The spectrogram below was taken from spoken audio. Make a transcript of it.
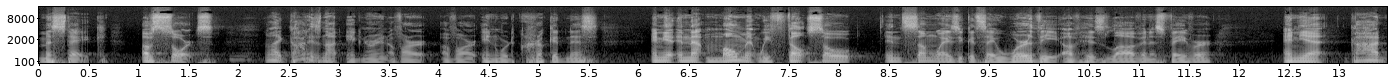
mistake of sorts. Like God is not ignorant of our of our inward crookedness, and yet in that moment we felt so, in some ways, you could say, worthy of His love and His favor, and yet God,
